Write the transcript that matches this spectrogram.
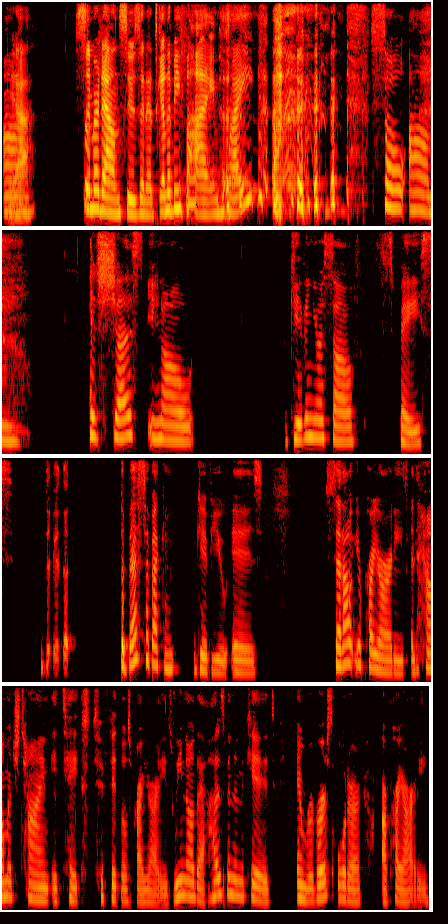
Um, yeah. Simmer so, down, Susan. It's gonna be fine. right? so um it's just, you know, giving yourself space. The, best tip I can give you is set out your priorities and how much time it takes to fit those priorities. We know that husband and the kids in reverse order are priority.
